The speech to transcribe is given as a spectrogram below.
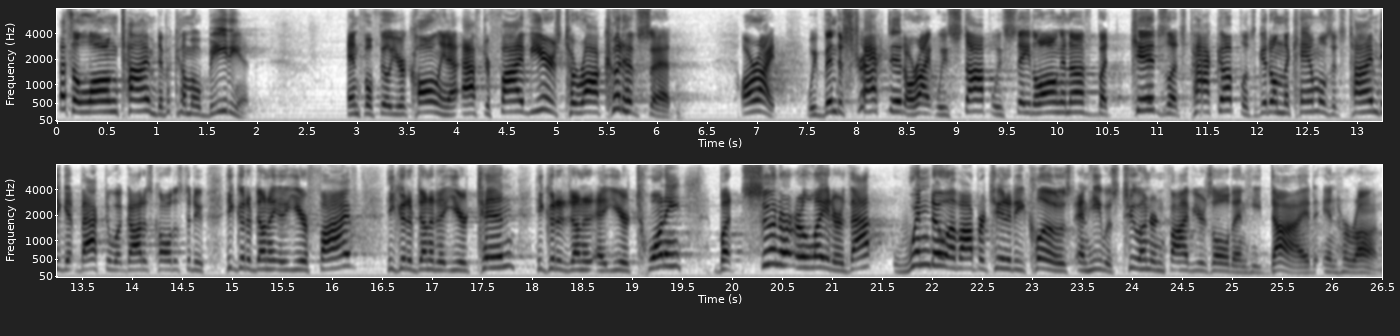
That's a long time to become obedient and fulfill your calling. After five years, Terah could have said, All right, We've been distracted. All right, we've stopped. We've stayed long enough. But kids, let's pack up. Let's get on the camels. It's time to get back to what God has called us to do. He could have done it at year five. He could have done it at year 10. He could have done it at year 20. But sooner or later, that window of opportunity closed, and he was 205 years old and he died in Haran.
